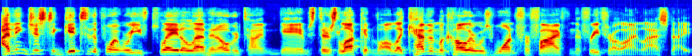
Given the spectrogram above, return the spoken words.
I think just to get to the point where you've played 11 overtime games, there's luck involved. Like Kevin McCullar was one for five from the free throw line last night.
